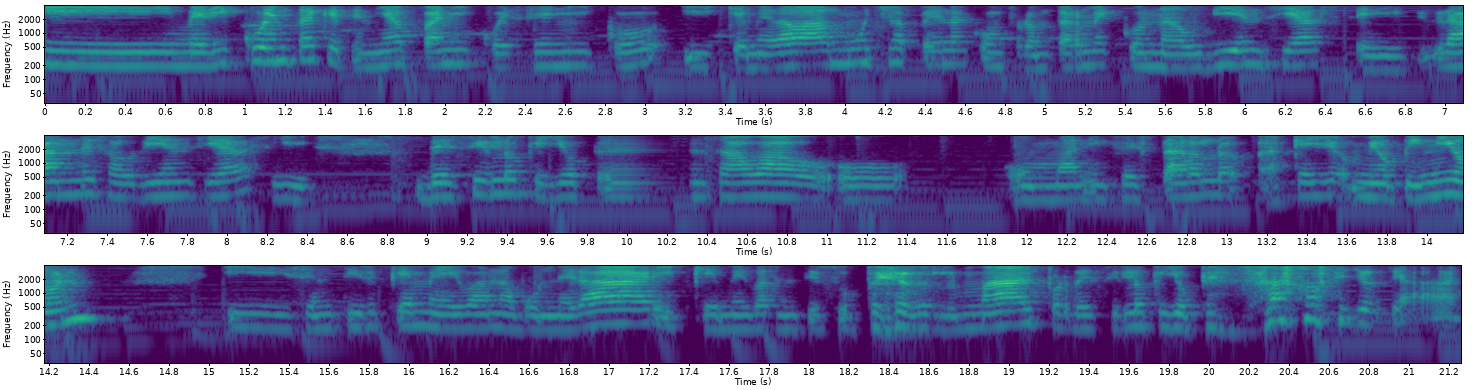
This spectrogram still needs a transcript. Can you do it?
y me di cuenta que tenía pánico escénico y que me daba mucha pena confrontarme con audiencias, eh, grandes audiencias y decir lo que yo pensaba o, manifestar aquello, mi opinión y sentir que me iban a vulnerar y que me iba a sentir súper mal por decir lo que yo pensaba. Yo ya,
